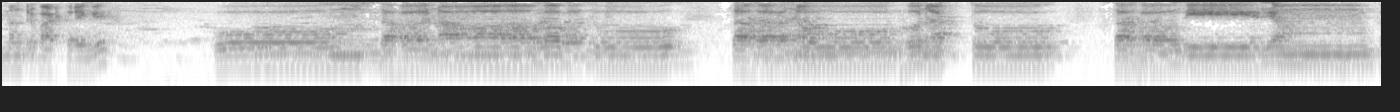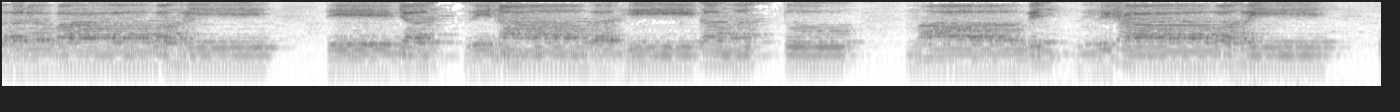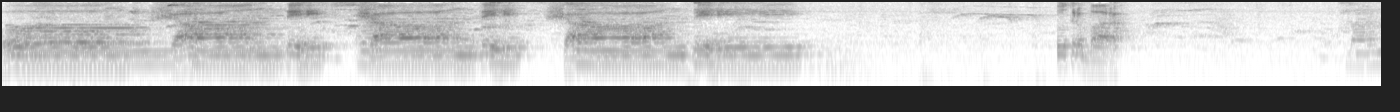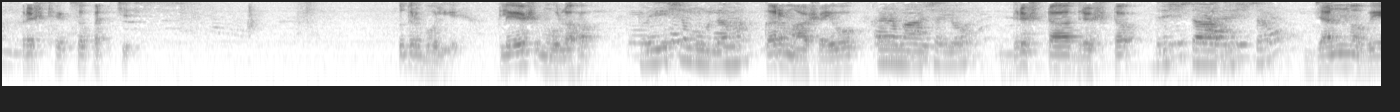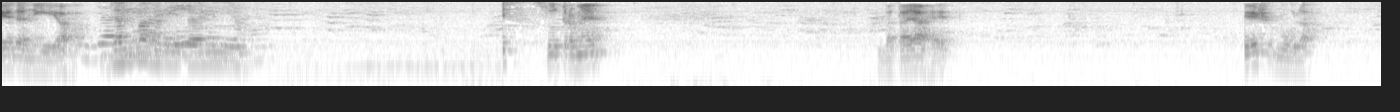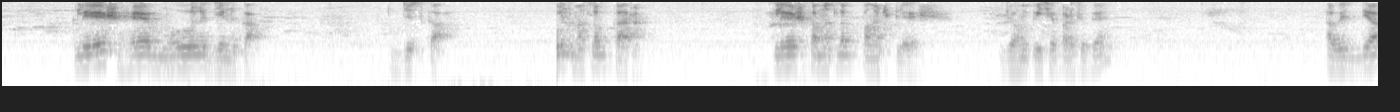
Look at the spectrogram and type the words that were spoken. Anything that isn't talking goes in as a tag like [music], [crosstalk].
मंत्र पाठ करेंगे। ओम सहनावतु सहनौ भुनक्तु सह वीर्यम् करवावहै तेजस्विनावधीतमस्तु। पृष्ठ 125 सूत्र बोलिए। क्लेश मूल क्लेश मूल कर्माशयो। कर्माशयो। दृष्टादृष्ट। दृष्टादृष्ट। जन्म वेदनीय जन्म वेदनीय इस सूत्र में बताया है क्लेश मूल। क्लेश है मूल जिनका। जिसका मूल मतलब कारण। क्लेश का मतलब पाँच क्लेश, जो हम पीछे पढ़ चुके हैं। अविद्या,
